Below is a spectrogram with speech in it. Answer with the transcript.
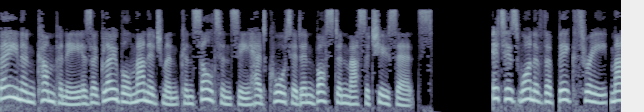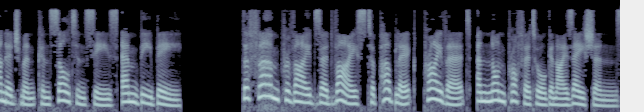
Bain & Company is a global management consultancy headquartered in Boston, Massachusetts. It is one of the Big Three management consultancies MBB. The firm provides advice to public, private, and non-profit organizations.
